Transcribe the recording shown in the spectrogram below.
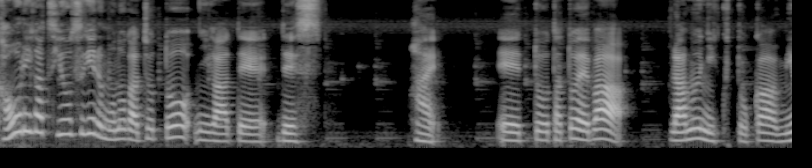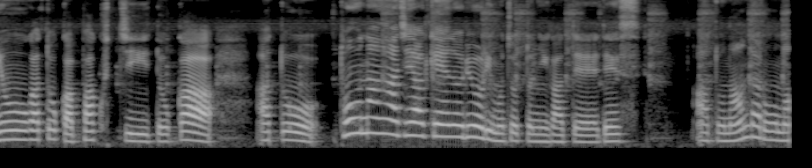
香りが強すぎるものがちょっと苦手です。はい。えっと、例えば、ラム肉とか、みょうがとか、パクチーとか、あと、東南アジア系の料理もちょっと苦手です。あと、なんだろうな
